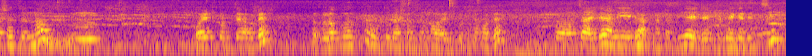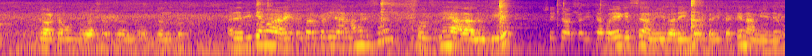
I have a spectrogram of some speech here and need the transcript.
আসার জন্য ওয়েট করতে হবে। তো ব্লগ বলতে উতুর আসার জন্য ওয়েট করতে হবে। তো চাইলে আমি এই ঢাকনাটা দিয়ে এটা একটু ঢেকে দিচ্ছি, জলটা উতুর আসার জন্য পর্যন্ত। আর এদিকে আমার আরেকটা তরকারি রান্না হয়েছে, সজনে আর আলু দিয়ে। সেই তরকারিটা হয়ে গেছে, আমি এবার এই তরকারিটাকে নামিয়ে নেব।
